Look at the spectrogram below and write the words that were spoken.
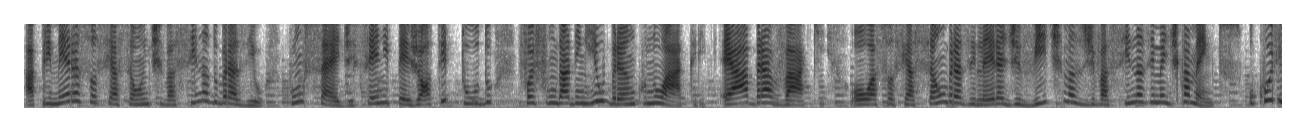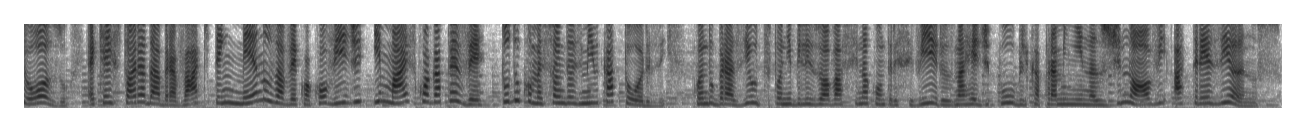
a primeira associação antivacina do Brasil, com sede, CNPJ e tudo, foi fundada em Rio Branco, no Acre. É a Abravac, ou Associação Brasileira de Vítimas de Vacinas e Medicamentos. O curioso é que a história da Abravac tem menos a ver com a Covid e mais com o HPV. Tudo começou em 2014, quando o Brasil disponibilizou a vacina contra esse vírus na rede pública para meninas de 9 a 13 anos.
